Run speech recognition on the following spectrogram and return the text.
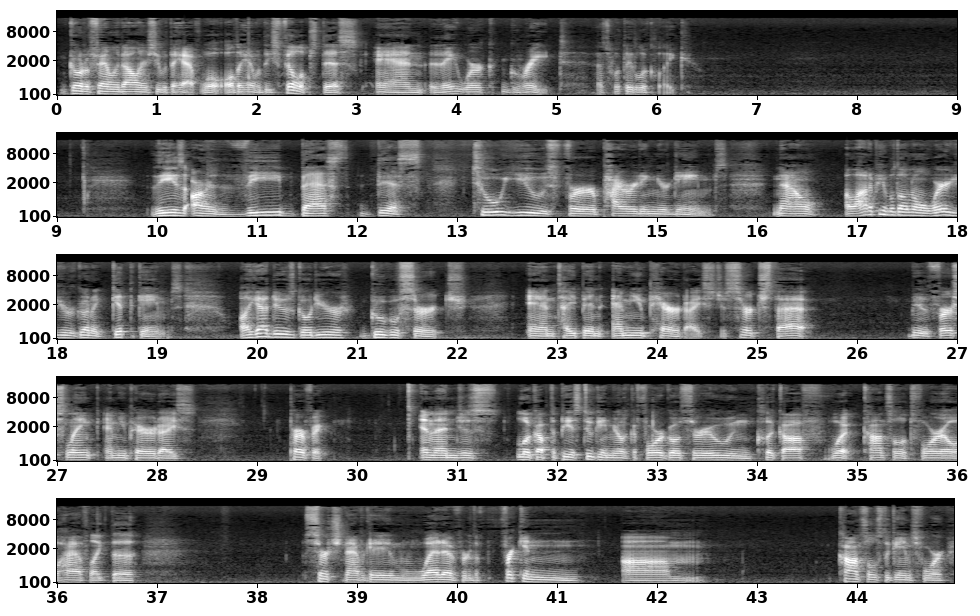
go to Family Dollar and see what they have. Well, all they have are these Philips discs, and they work great. That's what they look like. These are the best discs to use for pirating your games. Now, a lot of people don't know where you're going to get the games. All you got to do is go to your Google search and type in Emuparadise. Just search that. Be the first link, Emuparadise. Perfect. And then just look up the PS2 game you're looking for, go through and click off what console it's for. It'll have like the search navigating whatever the freaking um, consoles the game's for.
